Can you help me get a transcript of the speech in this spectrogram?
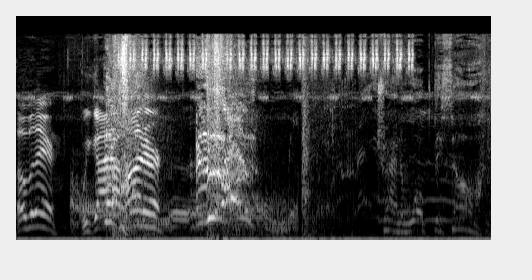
Over there. We got a hunter. Trying to walk this off.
